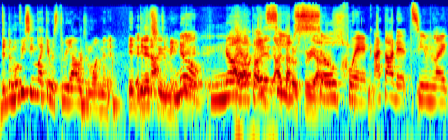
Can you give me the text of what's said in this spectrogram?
Did the movie seem like it was three hours and one minute? It, It did, did not to seem- me. No, It- no, I- I thought it it- I seemed thought it was three so hours. quick. I thought it seemed like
